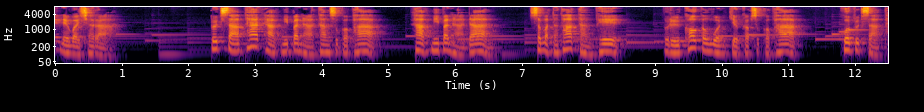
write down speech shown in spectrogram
ศในวัยชรา ปรึกษาแพทย์หากมีปัญหาทางสุขภาพ หากมีปัญหาด้าน สมรรถภาพทางเพศ หรือข้อกังวลเกี่ยวกับสุขภาพ ควรปรึกษาแพ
